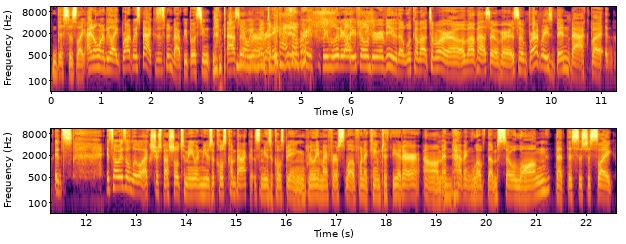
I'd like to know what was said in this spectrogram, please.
this is like, I don't want to be like Broadway's back because it's been back. We've both seen Passover yeah, we went already. To Passover. We've literally filmed a review that will come out tomorrow about Passover. So Broadway's been back, but it's it's always a little extra special to me when musicals come back as musicals musicals being really my first love when it came to theater, um, and having loved them so long that this is just like,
